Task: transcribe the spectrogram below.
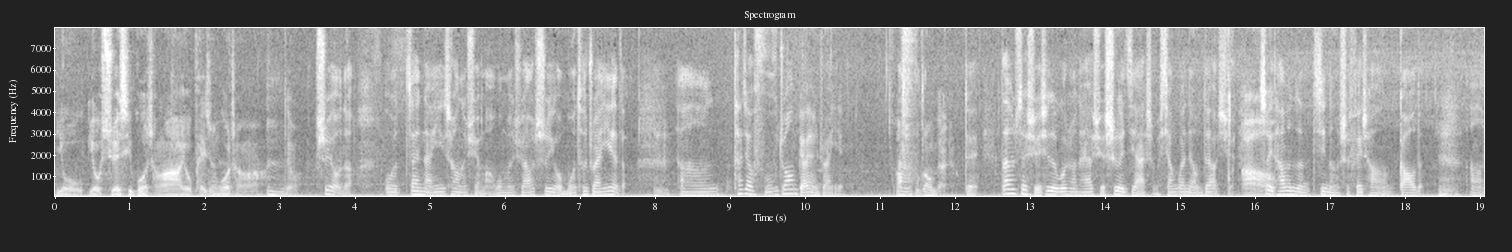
有有学习过程啊，有培训过程啊，嗯对吗？是有的。我在南艺上的学嘛，我们学校是有模特专业的，嗯，嗯，它叫服装表演专业。啊，嗯服装表演对，但是在学习的过程中，他要学设计啊，什么相关内容都要学，啊，所以他们的技能是非常高的。嗯嗯，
